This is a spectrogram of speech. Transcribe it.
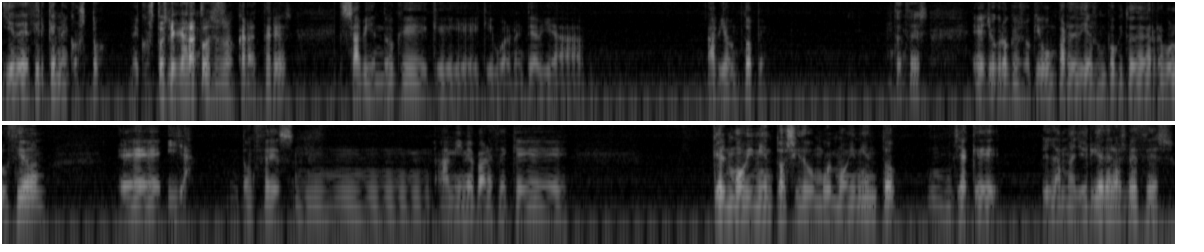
y he de decir que me costó, me costó llegar a todos esos caracteres sabiendo que, igualmente había, había un tope. Entonces, eh, yo creo que eso, que hubo un par de días un poquito de revolución y ya, entonces, mm, a mí me parece que, que el movimiento ha sido un buen movimiento, mm, ya que la mayoría de las veces,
